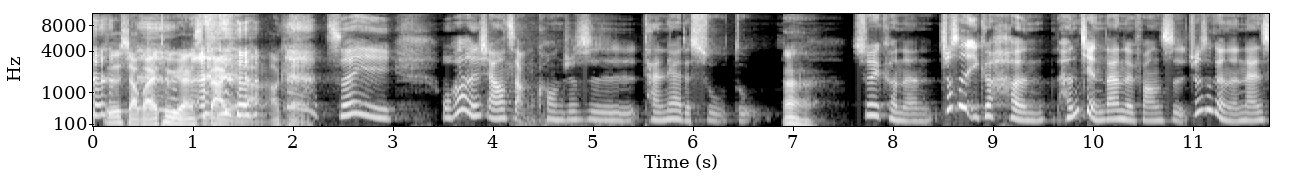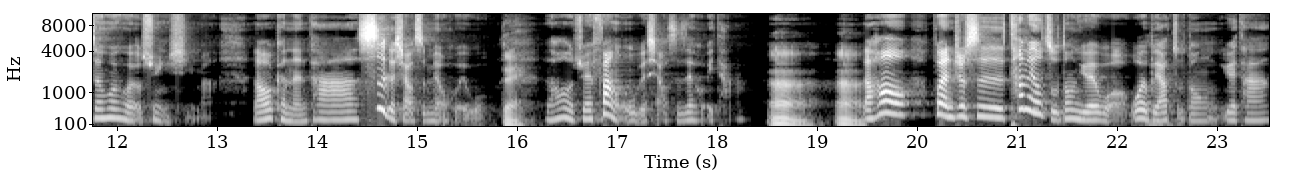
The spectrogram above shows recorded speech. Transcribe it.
就是小白兔原来是大野狼，OK，所以。我会很想要掌控，就是谈恋爱的速度。嗯，所以可能就是一个很很简单的方式，就是可能男生会回有讯息嘛，然后可能他四个小时没有回我，对，然后我就会放五个小时再回他。嗯嗯，然后不然就是他没有主动约我，我也不要主动约他。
